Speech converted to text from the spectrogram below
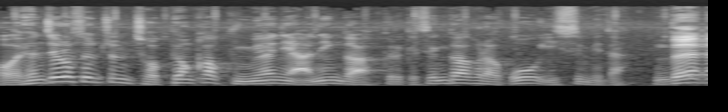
어, 현재로서는 좀 저평가 국면이 아닌가 그렇게 생각을 하고 있습니다. 네,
